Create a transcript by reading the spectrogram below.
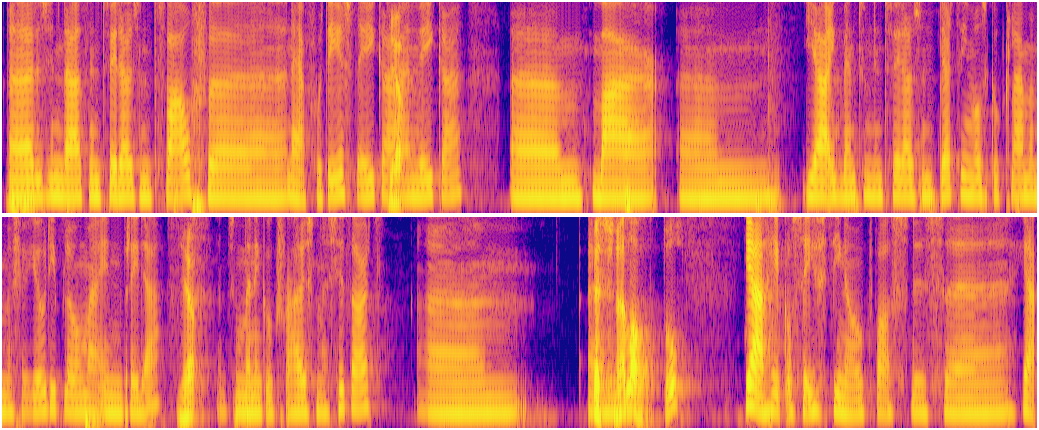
Eh, Mhm. Dus inderdaad in 2012 eh, nou ja, voor het eerst EK Ja. en WK. Ehm, maar ehm, ja, ik ben toen in 2013 was ik ook klaar met mijn VO-diploma in Breda. Ja, En toen ben ik ook verhuisd naar Sittard. Ehm, best en- snel al, toch? Ja, ik was 17 ook pas. Dus eh, ja,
